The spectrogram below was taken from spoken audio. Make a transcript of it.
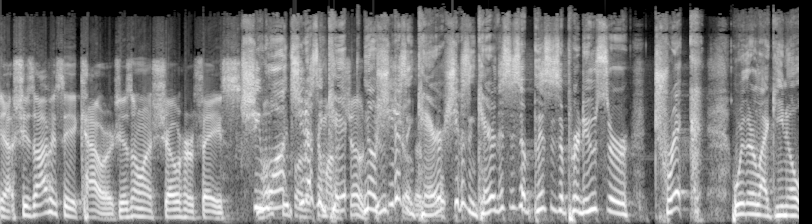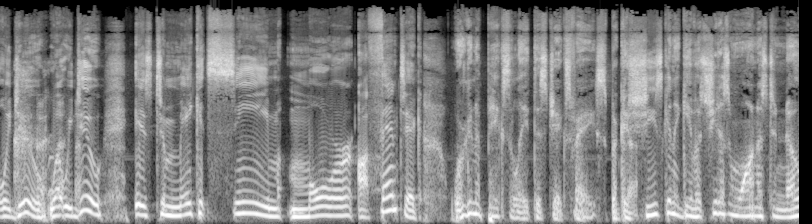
yeah, she's obviously a coward. She doesn't want to show her face. She wants. She doesn't come on the care. show No, do she doesn't care. face. She doesn't care. This is a this is a producer trick where they're like, you know what we do? what we do is to make it seem more authentic. We're gonna pixelate this chick's face because she's gonna give us. She doesn't want us to know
